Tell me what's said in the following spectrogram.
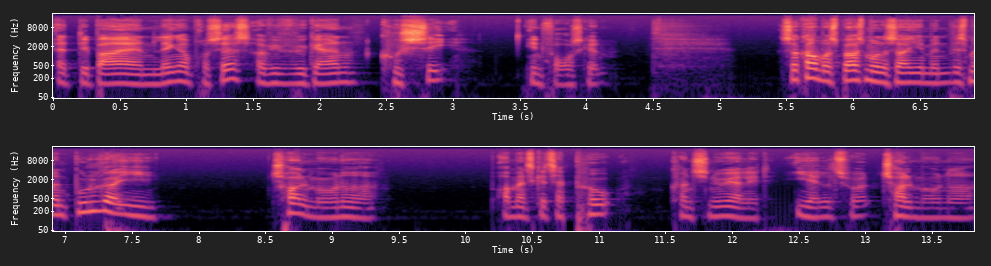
at det bare er en længere proces, og vi vil gerne kunne se en forskel. Så kommer spørgsmålet så, jamen hvis man bulker i 12 måneder, og man skal tage på kontinuerligt i alle 12 måneder,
